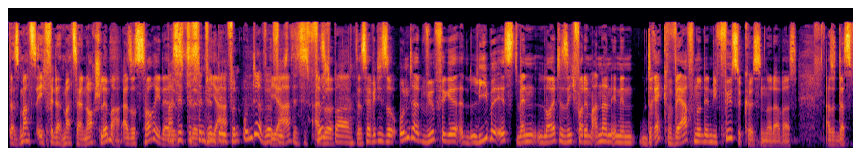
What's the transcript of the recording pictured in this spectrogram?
Das macht's, ich finde, das macht's ja noch schlimmer. Also sorry, das was ist das denn für ein ja. Bild von unterwürfig? Ja, das ist furchtbar. Also, das ist ja wirklich so unterwürfige Liebe ist, wenn Leute sich vor dem anderen in den Dreck werfen und in die Füße küssen oder was. Also das,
